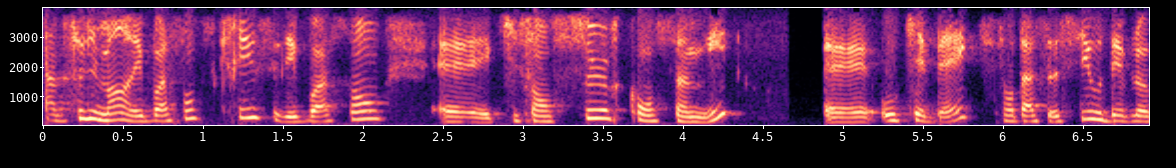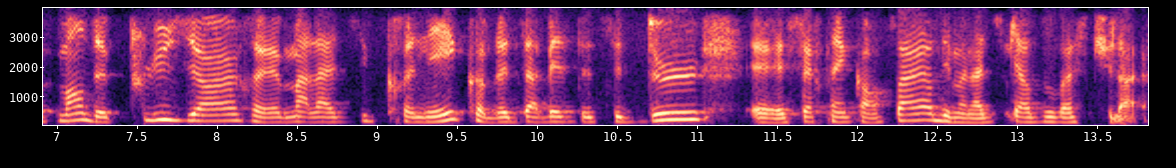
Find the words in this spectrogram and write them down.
Absolument. Les boissons sucrées, c'est des boissons euh, qui sont surconsommées. Euh, au Québec qui sont associés au développement de plusieurs euh, maladies chroniques comme le diabète de type 2, euh, certains cancers, des maladies cardiovasculaires.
